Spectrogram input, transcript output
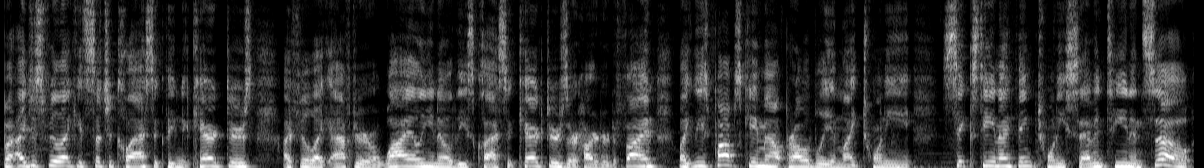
but I just feel like it's such a classic thing of characters. I feel like after a while while, you know, these classic characters are harder to find. Like these pops came out probably in like 2016, I think, 2017. And so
